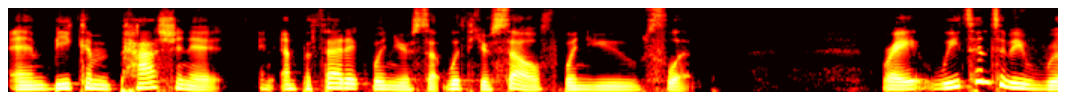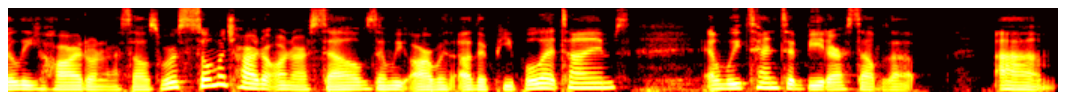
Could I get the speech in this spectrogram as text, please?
and be compassionate and empathetic when you're with yourself when you slip. Right? We tend to be really hard on ourselves. We're so much harder on ourselves than we are with other people at times, and we tend to beat ourselves up. Um,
